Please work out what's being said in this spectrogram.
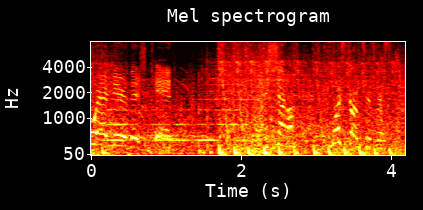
Anywhere near this kid. The shuttle. More stormtroopers.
